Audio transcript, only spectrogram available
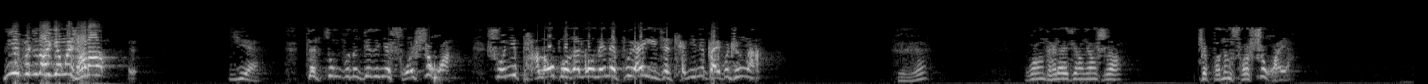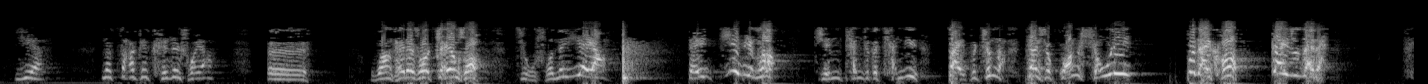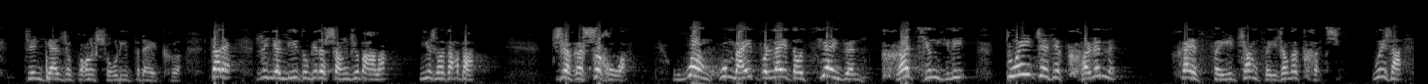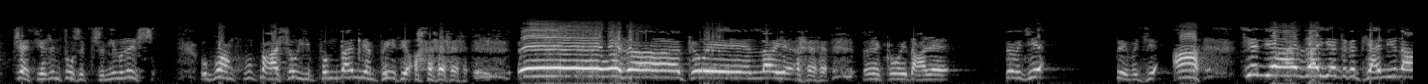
你不知道因为啥吗？爷，咱总不能给人家说实话，说你怕老婆俺老奶奶不愿意，这天地你拜不成啊？哎，王太太讲讲是啊，这不能说实话呀。爷，那咋给客人说呀？呃，王太太说：“这样说，就说恁爷呀得疾病了，今天这个天地拜不成了，咱是光收礼不带客，改日再来。今天是光收礼不带客，咋的？人家礼都给他上去罢了。你说咋办？这个时候啊，王虎迈步来到前院客厅一里，对这些客人们还非常非常的客气。为啥？这些人都是知名人士。”王虎把手一捧，满面陪笑。哎，我说各位老爷，呃，各位大人，对不起，对不起啊！今天俺爷这个天地呢，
